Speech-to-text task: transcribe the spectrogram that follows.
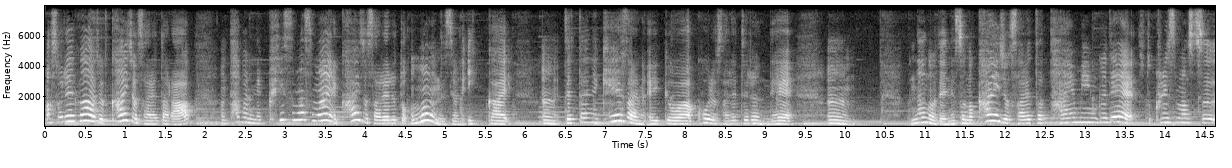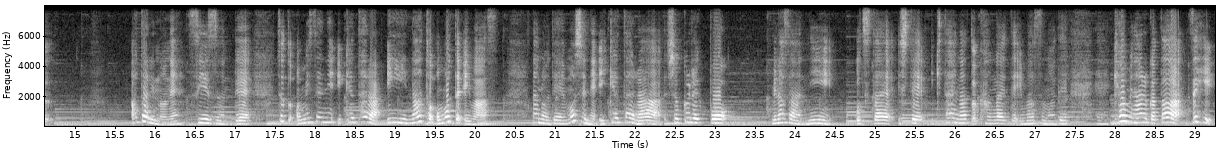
まあ、それがちょっと解除されたら多分ねクリスマス前に解除されると思うんですよね1回、うん、絶対ね経済の影響は考慮されてるんで、うん、なのでねその解除されたタイミングでちょっとクリスマスあたりのねシーズンでちょっとお店に行けたらいいなと思っています。なのでもしね行けたら食レポ皆さんにお伝えしていきたいなと考えていますので、えー、興味のある方は是非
